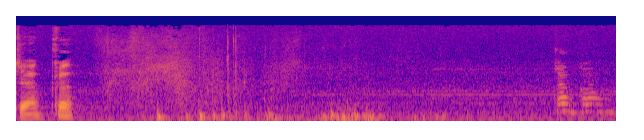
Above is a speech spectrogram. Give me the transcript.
ちゃんくんちゃんくん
